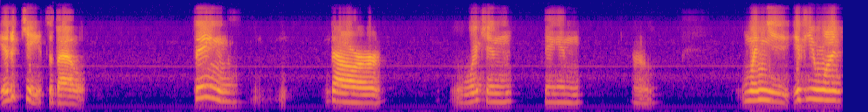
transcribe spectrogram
educates about things that are Wiccan, pagan, um, when you if you want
